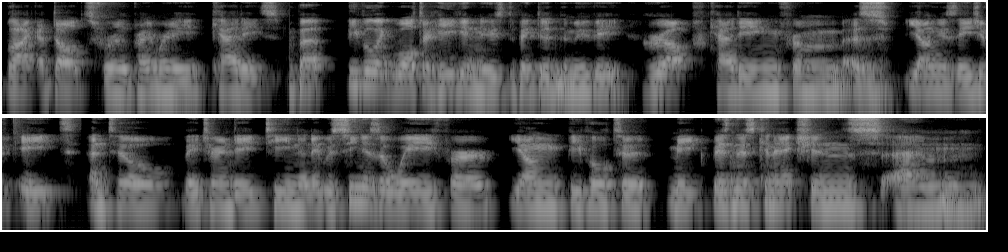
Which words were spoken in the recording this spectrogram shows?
black adults were the primary caddies. But people like Walter Hagen, who's depicted in the movie, grew up caddying from as young as the age of eight until they turned 18. And it was seen as a way for young people to make business connections. Um,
